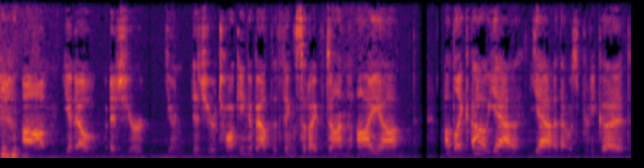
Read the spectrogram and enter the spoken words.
Um, you know as you're, you're as you're talking about the things that i've done i um, i'm like oh yeah yeah that was pretty good.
